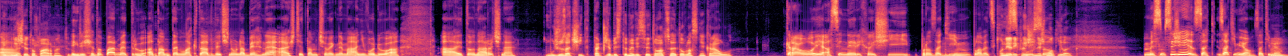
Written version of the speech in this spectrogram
I když je to pár metrů. I když je to pár metrů a tam ten laktát většinou naběhne a ještě tam člověk nemá ani vodu a, a je to náročné. Můžu začít tak, že byste mi vysvětlila, co je to vlastně kraul? Kraul je asi nejrychlejší prozatím hmm. plavecký On je rychlejší způsob. než motýlek? Myslím si, že zatím jo, zatím hmm. jo.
